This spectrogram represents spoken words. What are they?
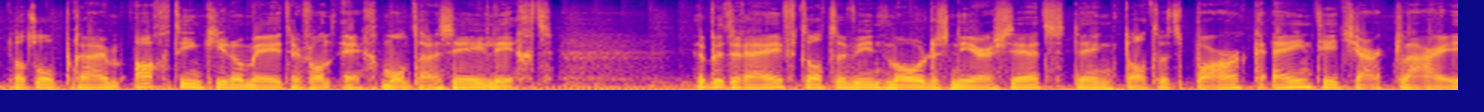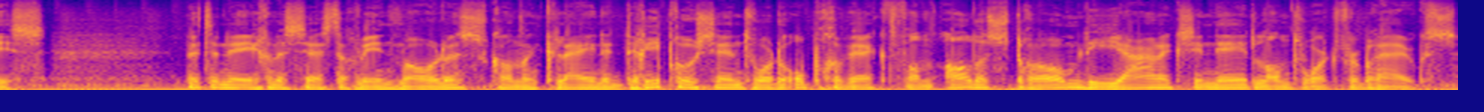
dat op ruim 18 kilometer van Egmond aan zee ligt... Het bedrijf dat de windmolens neerzet denkt dat het park eind dit jaar klaar is. Met de 69 windmolens kan een kleine 3% worden opgewekt van alle stroom die jaarlijks in Nederland wordt verbruikt.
